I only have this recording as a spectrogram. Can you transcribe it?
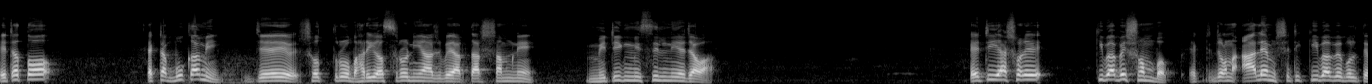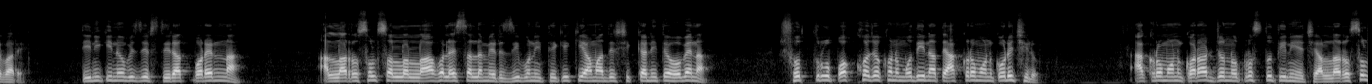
এটা তো একটা বুকামি যে শত্রু ভারী অস্ত্র নিয়ে আসবে আর তার সামনে মিটিং মিছিল নিয়ে যাওয়া। এটি আসলে কীভাবে সম্ভব? একজন আলেম সেটি কীভাবে বলতে পারে? তিনি কি নবীজির সিরাত পড়েন না? আল্লাহ রসুল সাল্লাহ আলাইসাল্লামের জীবনী থেকে কি আমাদের শিক্ষা নিতে হবে না? শত্রু পক্ষ যখন মদিনাতে আক্রমণ করেছিল, আক্রমণ করার জন্য প্রস্তুতি নিয়েছে। আল্লাহ রসুল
